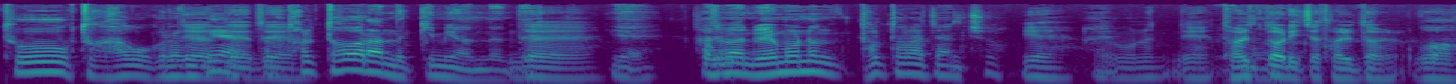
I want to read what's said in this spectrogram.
툭툭 하고 그런 네, 게 네, 좀 네. 털털한 느낌이었는데. 네. 예. 하지만 외모는 털털하지 않죠. 예, 외모는 예, 덜덜이죠, 덜덜. 와,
